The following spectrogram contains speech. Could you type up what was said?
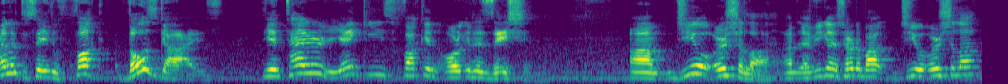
I like to say to fuck those guys, the entire Yankees fucking organization. Um, Gio Urshela, um, have you guys heard about Gio Urshela?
